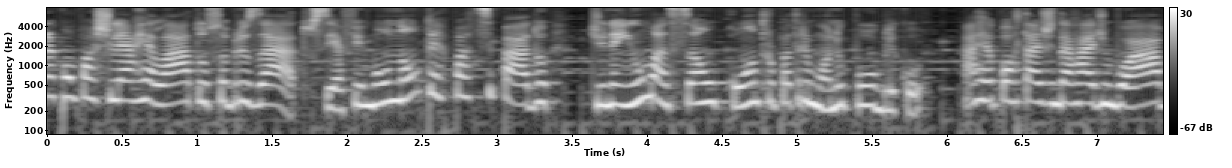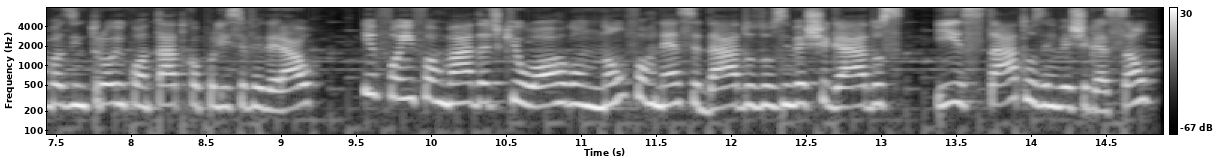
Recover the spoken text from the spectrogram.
para compartilhar relatos sobre os atos e afirmou não ter participado de nenhuma ação contra o patrimônio público. A reportagem da Rádio Boabas entrou em contato com a Polícia Federal e foi informada de que o órgão não fornece dados dos investigados e status da investigação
